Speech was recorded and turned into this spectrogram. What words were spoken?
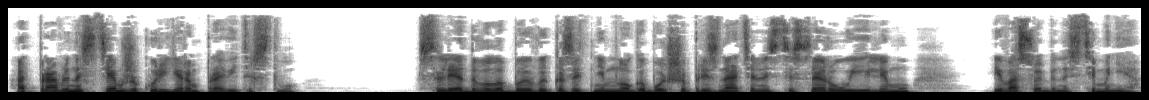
отправлена с тем же курьером правительству. Следовало бы выказать немного больше признательности сэру Уильяму и в особенности мне.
